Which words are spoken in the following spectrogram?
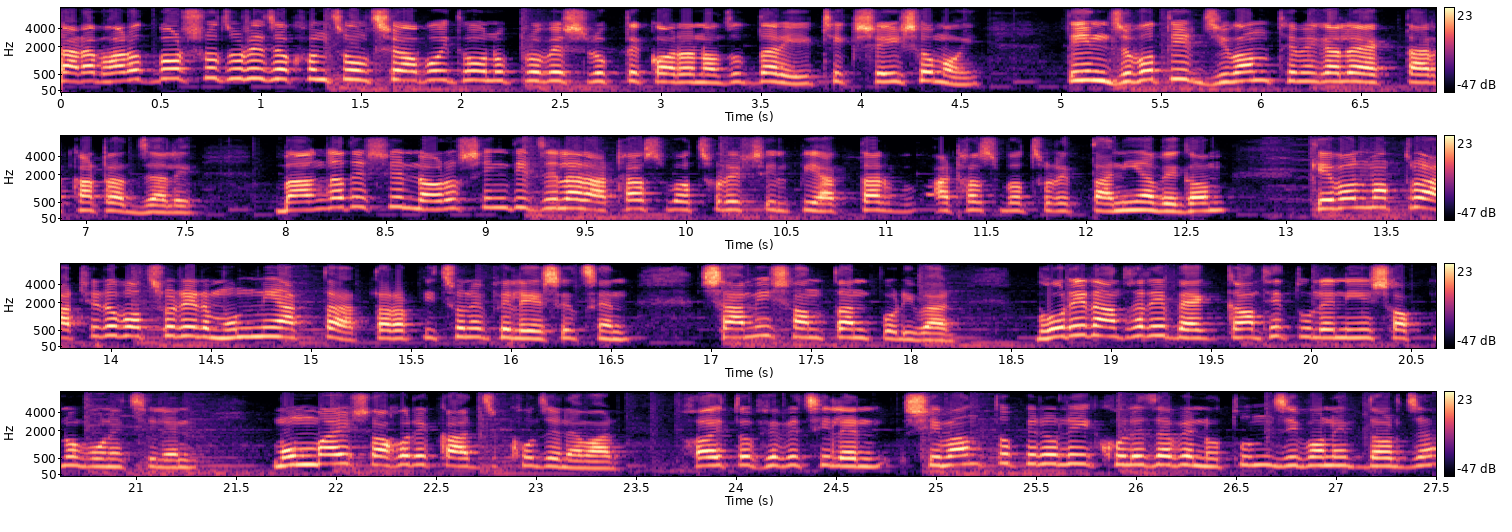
সারা ভারতবর্ষ জুড়ে যখন চলছে অবৈধ অনুপ্রবেশ রুখতে করা নজরদারি, ঠিক সেই সময় তিন যুবতীর জীবন থেমে গেল এক তার কাঁটার জালে। বাংলাদেশের নরসিংদী জেলার আঠাশ বছরের শিল্পী আক্তার, আঠাশ বছরের তানিয়া বেগম, কেবলমাত্র আঠেরো বছরের মুন্নি আক্তার, তারা পিছনে ফেলে এসেছেন স্বামী, সন্তান, পরিবার। ভোরের আধারে ব্যাগ কাঁধে তুলে নিয়ে স্বপ্ন বুনেছিলেন। মুম্বাই শহরে কাজ খুঁজে নেওয়ার। হয়তো ভেবেছিলেন, সীমান্ত পেরোলেই খুলে যাবে নতুন জীবনের দরজা।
